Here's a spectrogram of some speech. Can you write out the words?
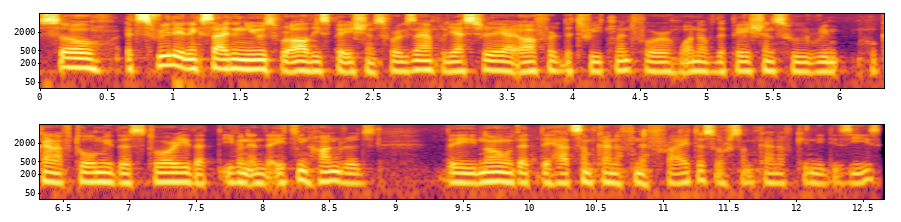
So it's really an exciting news for all these patients. For example, yesterday I offered the treatment for one of the patients who re- who kind of told me the story that even in the 1800s, they know that they had some kind of nephritis or some kind of kidney disease.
